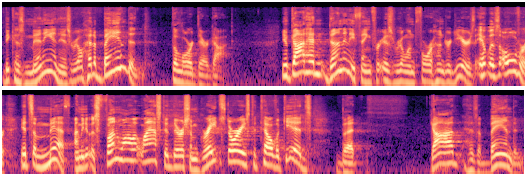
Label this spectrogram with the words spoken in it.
Because many in Israel had abandoned the Lord their God. You know, God hadn't done anything for Israel in 400 years. It was over. It's a myth. I mean, it was fun while it lasted. There are some great stories to tell the kids, but God has abandoned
